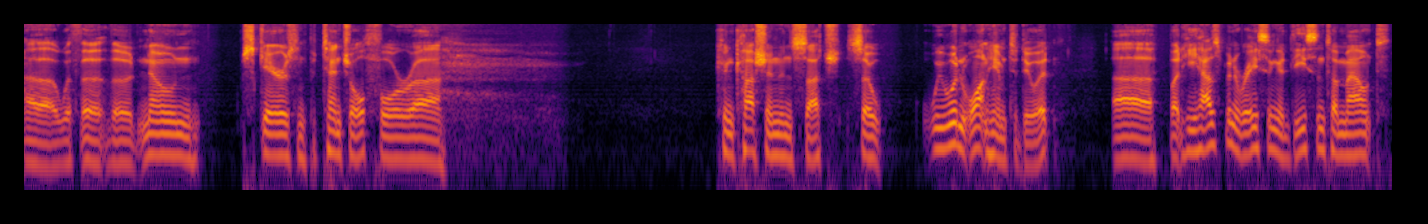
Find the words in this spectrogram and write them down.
uh, with the, the known scares and potential for uh, concussion and such. So we wouldn't want him to do it. Uh, but he has been racing a decent amount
